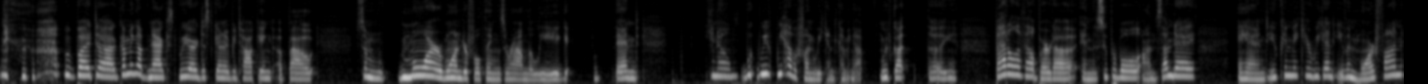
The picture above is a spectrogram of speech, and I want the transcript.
but uh, coming up next, we are just going to be talking about some more wonderful things around the league, and you know we we, have a fun weekend coming up. We've got the Battle of Alberta and the Super Bowl on Sunday. And you can make your weekend even more fun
